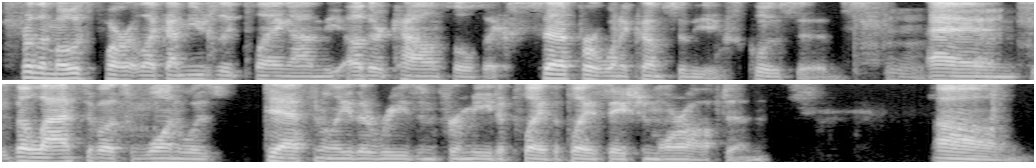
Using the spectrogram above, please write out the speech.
for the most part, like I'm usually playing on the other consoles, except for when it comes to the exclusives. Mhm. And The Last of Us 1 was definitely the reason for me to play the PlayStation more often. Um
